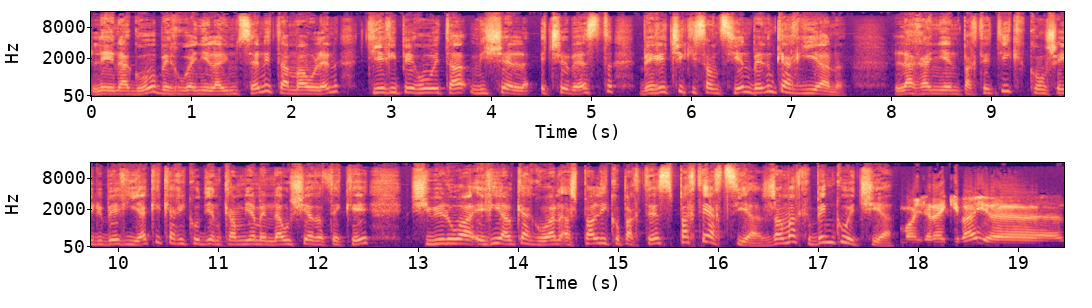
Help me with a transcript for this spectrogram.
Lehenago, berrugaini launtzen eta maulen Thierry Perro eta Michel Etxebest berretxik izan zien beren kargian. Lagainen partetik, konseilu berriak ekarriko dian kambiamen nausia dateke, Sibiroa erri alkargoan aspaliko partez parte hartzia, Jean-Marc Benko etxia. Bon, jaraiki bai, uh,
